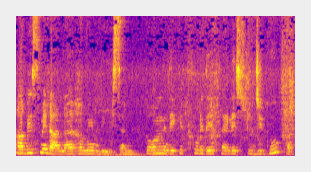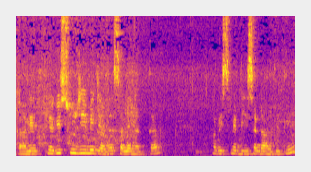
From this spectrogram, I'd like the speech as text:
अब इसमें डालना है हमें बेसन। तो हमने देखे थोड़ी देर पहले सूजी को पका लिया, क्योंकि सूजी में ज़्यादा समय लगता है। अब इसमें बेसन डाल देते हैं।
